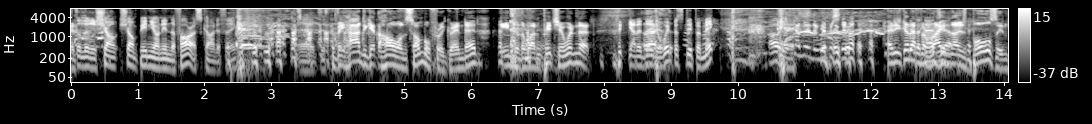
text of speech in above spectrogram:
Just a little champ- champignon in the forest kind of thing. yeah, just It'd be hard to get the whole ensemble for a granddad into the one picture, wouldn't it? going to do the whippersnipper, Mick. Oh, yeah. Gonna do the whippersnipper, and he's going to have to nads rein out. those balls in.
